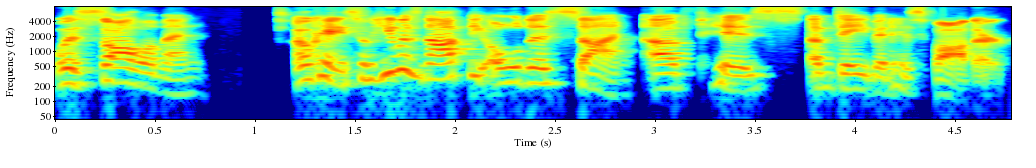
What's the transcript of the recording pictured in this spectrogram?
with Solomon. Okay, so he was not the oldest son of his of David, his father.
